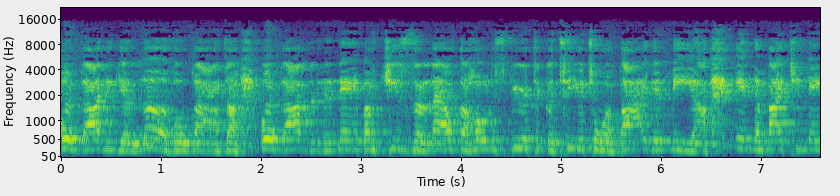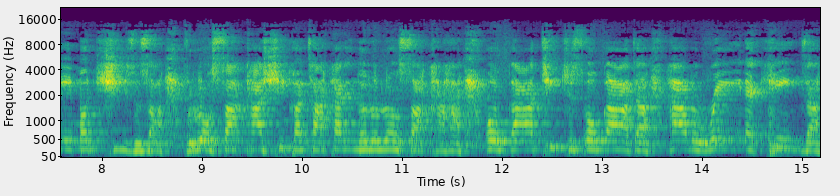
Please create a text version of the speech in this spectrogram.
oh God, in your love, oh God. Uh, oh God, in the name of Jesus, allow the Holy Spirit to continue to abide in me uh, in the mighty name of Jesus. Uh, oh God, teach us, oh God, uh, how to reign as kings, uh,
